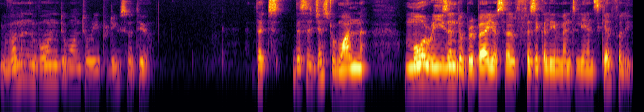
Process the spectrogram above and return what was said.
Women won't want to reproduce with you that's this is just one more reason to prepare yourself physically, mentally, and skillfully.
